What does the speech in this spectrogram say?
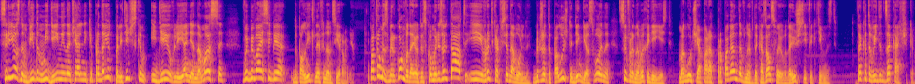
Серьезным видом медийные начальники продают политическим идею влияния на массы, выбивая себе дополнительное финансирование. Потом избирком выдает искомый результат, и вроде как все довольны. Бюджеты получены, деньги освоены, цифры на выходе есть. Могучий аппарат пропаганды вновь доказал свою выдающуюся эффективность. Так это выйдет заказчики.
